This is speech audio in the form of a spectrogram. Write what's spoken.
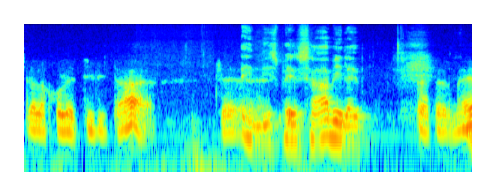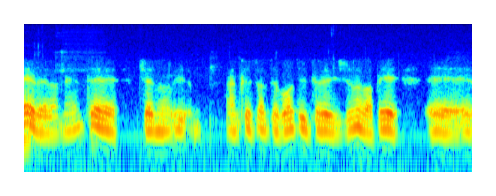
della collettività cioè, è indispensabile. Cioè, per me veramente, cioè, anche tante volte in televisione, vabbè, è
